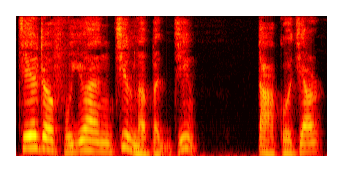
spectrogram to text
接着府院进了本境，大过尖儿，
